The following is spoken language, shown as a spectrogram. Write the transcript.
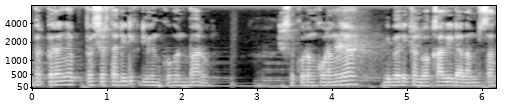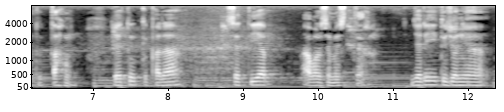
berperannya peserta didik di lingkungan baru. Sekurang-kurangnya diberikan dua kali dalam satu tahun, yaitu kepada setiap awal semester. Jadi tujuannya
